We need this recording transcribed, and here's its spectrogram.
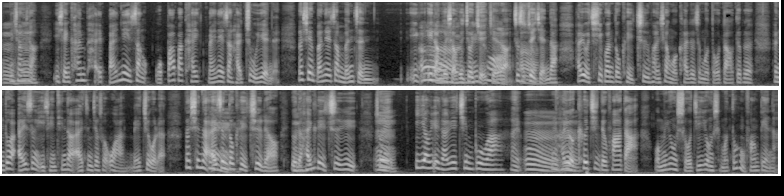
你想想，以前看白白内障，我爸爸开白内障还住院呢。那现在白内障门诊。一一两个小时就解决了，这是最简单。还有器官都可以置换，像我开了这么多刀，对不对？很多癌症以前听到癌症就说哇没救了，那现在癌症都可以治疗，有的还可以治愈，所以医药越来越进步啊。哎，嗯，还有科技的发达，我们用手机用什么都很方便呐。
